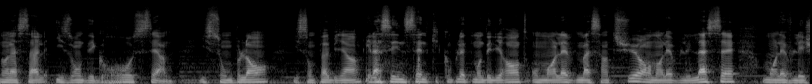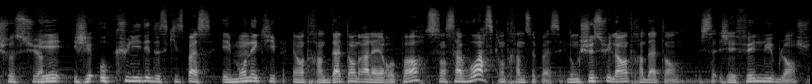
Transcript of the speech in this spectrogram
dans la salle, ils ont des grosses cernes. ils sont blancs, ils sont pas bien. Et là, c'est une scène qui est complètement délirante. On m'enlève ma ceinture, on enlève les lacets, on m'enlève les chaussures. Et j'ai aucune idée de ce qui se passe. Et mon équipe est en train d'attendre à l'aéroport sans savoir ce qui est en train de se passer. Donc je suis là en train d'attendre. J'ai fait une nuit blanche.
